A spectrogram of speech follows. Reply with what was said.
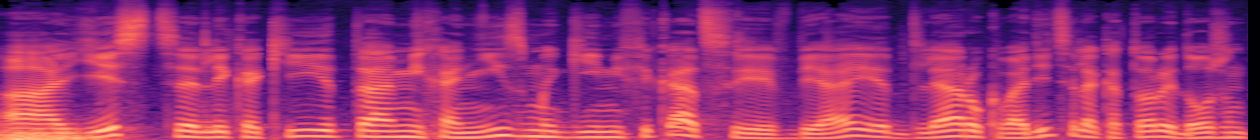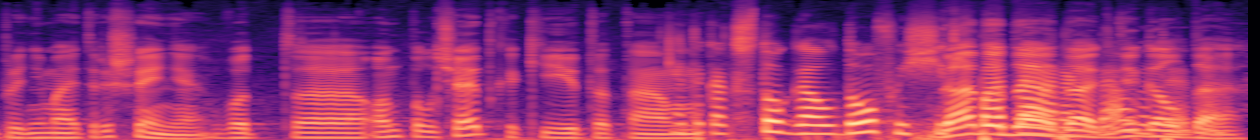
А есть ли какие-то механизмы геймификации в BI для руководителя, который должен принимать решения? Вот а, он получает какие-то там... Это как 100 голдов и щит да, подарок, да, да, да, где вот голда? Это?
